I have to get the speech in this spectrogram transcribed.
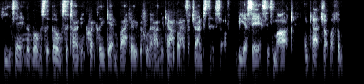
he's uh, they're obviously they're obviously trying to quickly get him back out before the handicapper has a chance to sort of reassess his mark and catch up with him.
